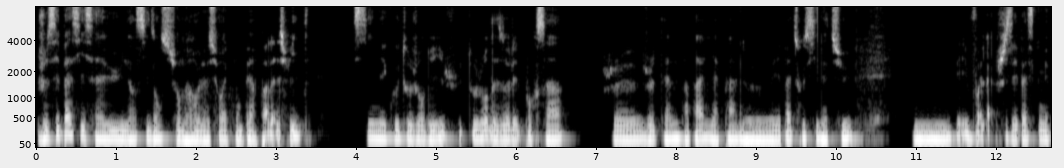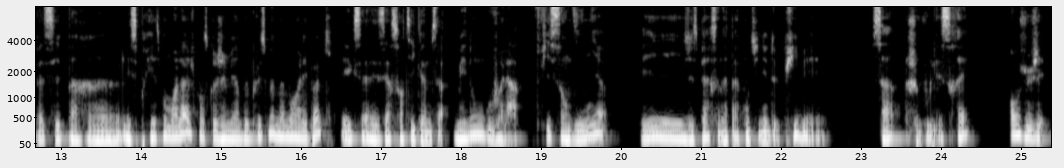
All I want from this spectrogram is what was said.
Je sais pas si ça a eu une incidence sur ma relation avec mon père par la suite. S'il m'écoute aujourd'hui, je suis toujours désolé pour ça. Je, t'aime, papa, il n'y a pas de, a pas de souci là-dessus. Mm, et voilà, je sais pas ce qui m'est passé par euh, l'esprit à ce moment-là. Je pense que j'aimais un peu plus ma maman à l'époque et que ça s'est ressorti comme ça. Mais donc voilà, fils indigne. Et j'espère que ça n'a pas continué depuis, mais ça, je vous laisserai en juger.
